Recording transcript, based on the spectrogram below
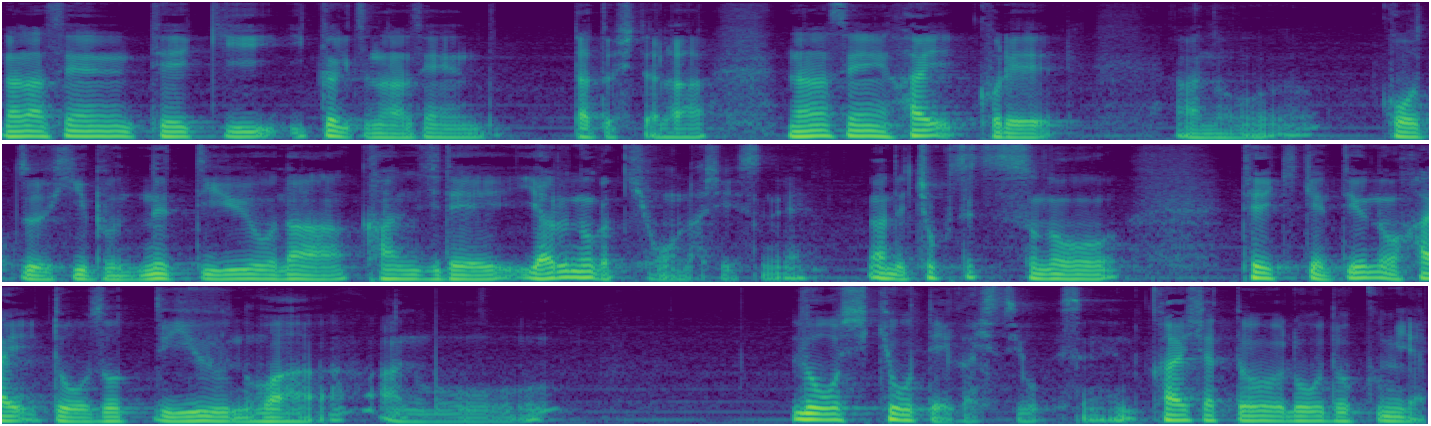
う。7000円定期1か月7000円だとしたら7000円はいこれあの交通費分ねっていうような感じでやるのが基本らしいですね。なんで直接その定期券っていうのをはいどうぞっていうのはあの労使協定が必要ですね。会社と労働組合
